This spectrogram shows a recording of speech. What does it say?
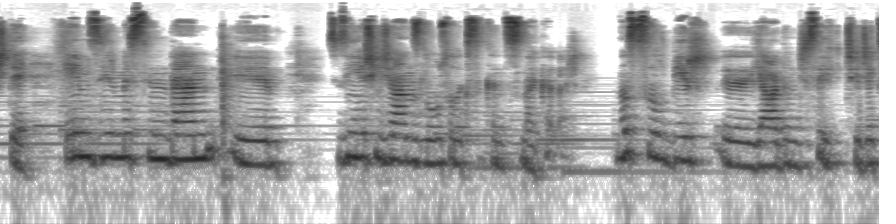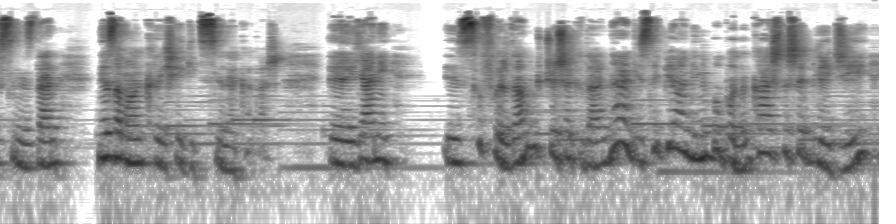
İşte emzirmesinden e, sizin yaşayacağınız lohusalık sıkıntısına kadar nasıl bir e, yardımcı seçeceksinizden ne zaman kreşe gitsine kadar. E, yani e, sıfırdan 3 yaşa kadar neredeyse bir annenin babanın karşılaşabileceği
